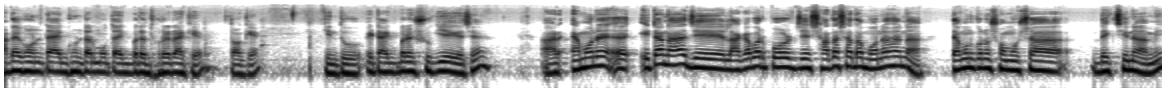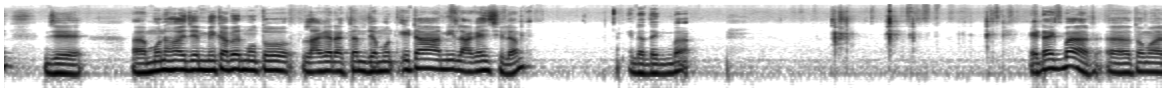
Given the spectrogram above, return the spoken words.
আধা ঘণ্টা, এক ঘণ্টার মতো একবারে ধরে রাখে ত্বকে। কিন্তু এটা একবারে শুকিয়ে গেছে। আর এমন এটা না যে লাগাবার পর যে সাদা সাদা মনে হয় না, তেমন কোনো সমস্যা দেখছি না আমি, যে মনে হয় যে মেকআপের মতো লাগিয়ে রাখতাম, যেমন এটা আমি লাগাইছিলাম। এটা দেখবা। এটা একবার তোমার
